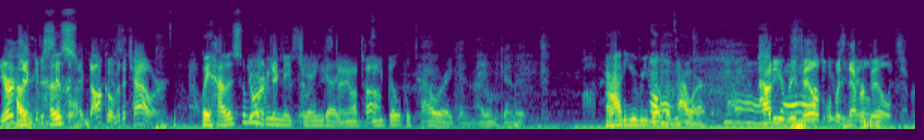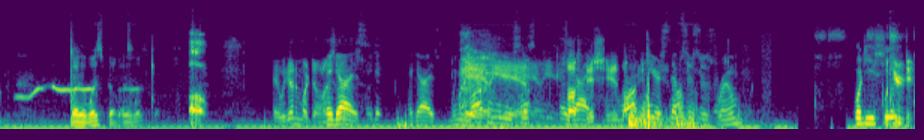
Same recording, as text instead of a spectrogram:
Your objective is how simple. Knock over the tower. Wait, how does Your someone objective remake is Jenga? on You top. rebuild the tower again. I don't get it. How do you rebuild the tower? How do you rebuild what was never built? But it was built. But it was built. Oh. Hey, we got any more donuts? Hey guys, left? hey guys, when you Hell walk into your yeah. sister, hey Fuck guys, this shit. when you walk into your stepsister's room, What do you see? What you did?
